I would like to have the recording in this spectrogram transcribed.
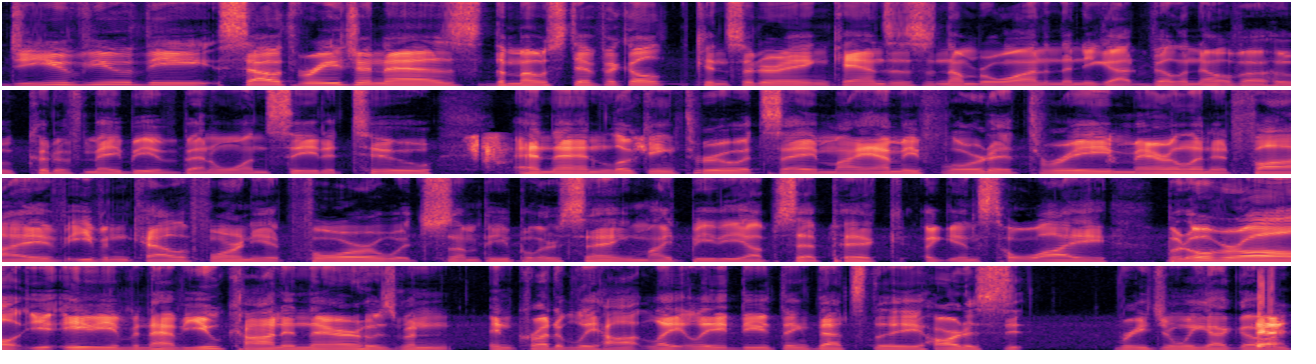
Do you view the South region as the most difficult, considering Kansas is number one, and then you got Villanova, who could have maybe have been a one seed at two, and then looking through at say Miami, Florida at three, Maryland at five, even California at four, which some people are saying might be the upset pick against Hawaii. But overall, you, you even have UConn in there, who's been incredibly hot lately. Do you think that's the hardest region we got going?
